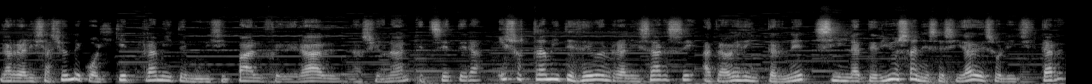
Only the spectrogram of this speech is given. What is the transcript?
la realización de cualquier trámite municipal, federal, nacional, etc., esos trámites deben realizarse a través de Internet sin la tediosa necesidad de solicitar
